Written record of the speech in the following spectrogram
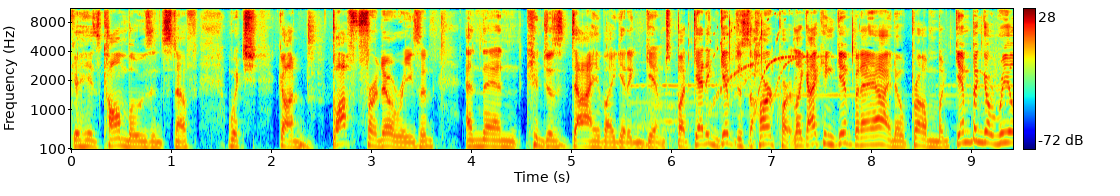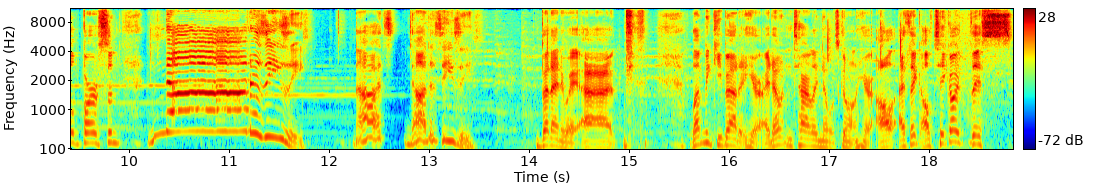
his combos and stuff, which got buffed for no reason, and then can just die by getting gimped. But getting gimped is the hard part. Like, I can gimp an AI, no problem, but gimping a real person, not as easy. No, it's not as easy. But anyway, uh, let me keep at it here. I don't entirely know what's going on here. I'll, I think I'll take out this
